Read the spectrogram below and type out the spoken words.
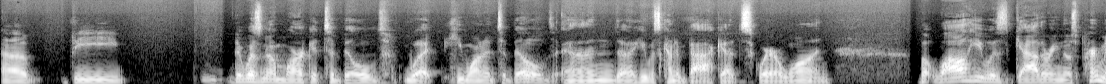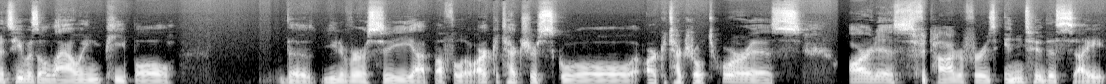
uh, the there was no market to build what he wanted to build, and uh, he was kind of back at square one. But while he was gathering those permits, he was allowing people, the university at Buffalo Architecture School, architectural tourists, artists, photographers into the site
